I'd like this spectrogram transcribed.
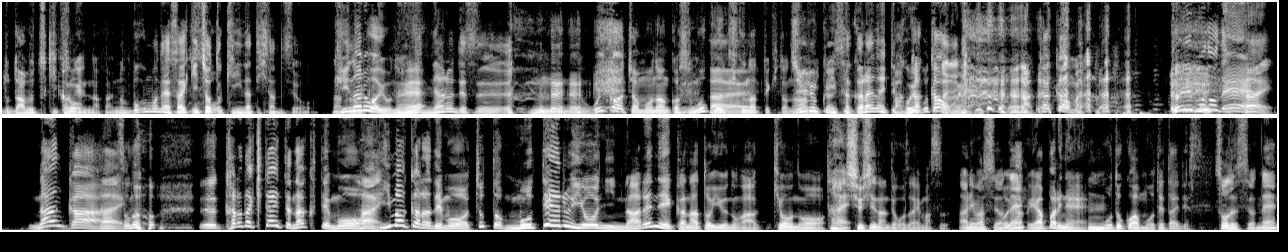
とダブつき加減な感じ。僕もね最近ちょっと気になってきたんですよ。気になるわよね。気になるんです。及川ちゃんもなんかすごく大きくなってきたな重力に逆らえないってこういうことかなバカかお前。ということでなんかその体鍛えてなくても今からでもちょっとモテるようになれねえかなというのが今日の趣旨なんでございます。ありますよね。やっぱりね男はモテたいです。そうですよね。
